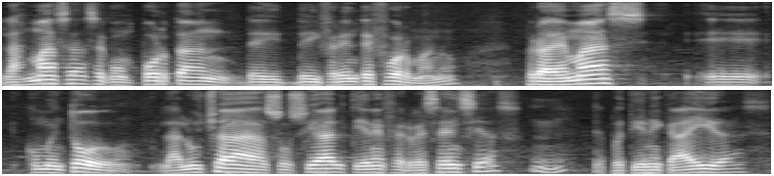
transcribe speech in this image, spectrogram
las masas se comportan de, de diferentes formas, ¿no? Pero además, eh, como en todo, la lucha social tiene efervescencias, uh -huh. después tiene caídas,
